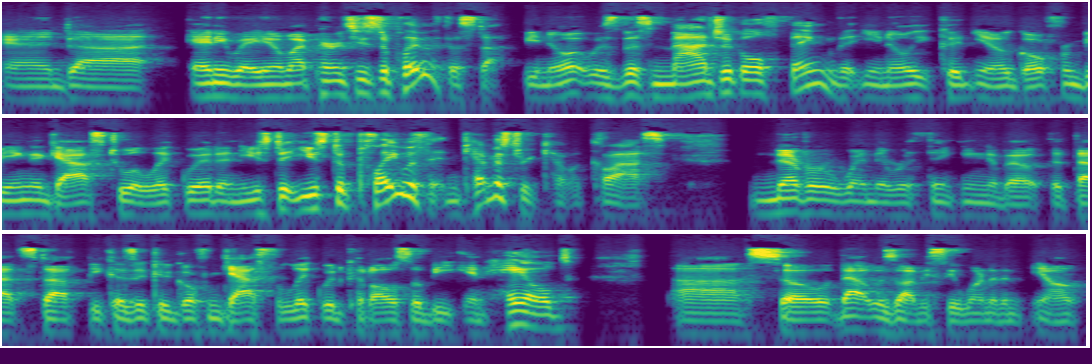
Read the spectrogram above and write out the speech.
And uh, anyway, you know, my parents used to play with this stuff. You know, it was this magical thing that you know you could you know go from being a gas to a liquid, and used to used to play with it in chemistry class. Never when they were thinking about that that stuff because it could go from gas to liquid could also be inhaled. Uh, so that was obviously one of the you know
